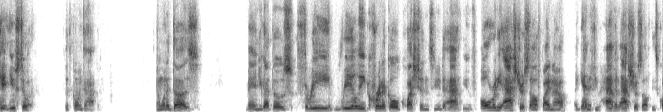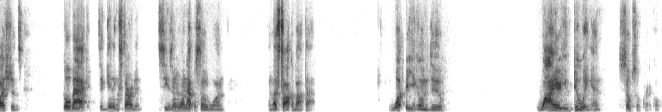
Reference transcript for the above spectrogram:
Get used to it. It's going to happen. And when it does, man, you got those three really critical questions you need to ask. You've already asked yourself by now. Again, if you haven't asked yourself these questions, go back to getting started, season one, episode one, and let's talk about that. What are you going to do? Why are you doing it? So, so critical.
